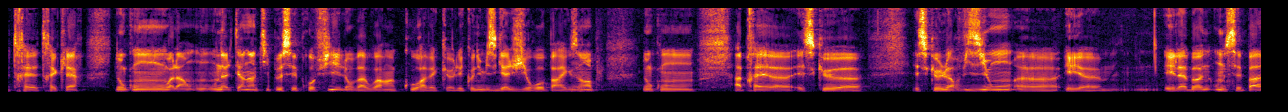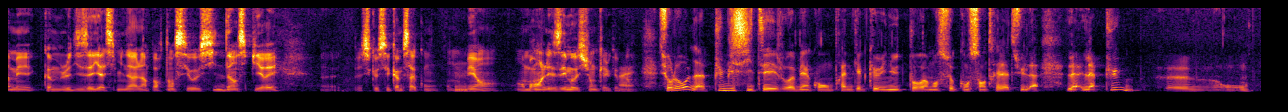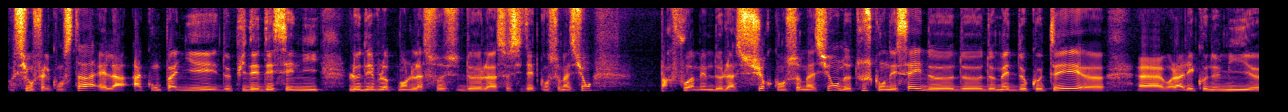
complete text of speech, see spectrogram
très très claire. Donc on voilà, on, alterne un petit peu ces profils. On va avoir un cours avec l'économiste Gal Giraud, par exemple. Donc on, après, est-ce que est-ce que leur vision est, est la bonne? On ne sait pas, mais comme le disait Yasmina, l'important c'est aussi d'inspirer. Euh, parce que c'est comme ça qu'on hmm. met en, branle les émotions quelque part. Sur le rôle de la publicité, je voudrais bien qu'on prenne quelques minutes pour vraiment se concentrer là-dessus. La, pub, euh, si on fait le constat, elle a accompagné depuis des décennies le développement de la, de la société de consommation parfois même de la surconsommation de tout ce qu'on essaye de, mettre de côté, euh, voilà, l'économie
